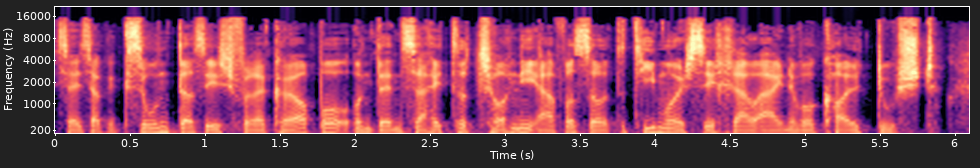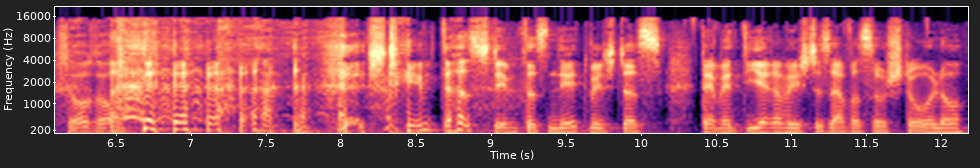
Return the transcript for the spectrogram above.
wie soll ich sagen, gesund das ist für den Körper und dann sagt der Johnny einfach so, der Timo ist sicher auch einer, der kalt duscht. So, so. stimmt das? Stimmt das nicht? Willst du das dementieren? Willst du das einfach so lassen?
